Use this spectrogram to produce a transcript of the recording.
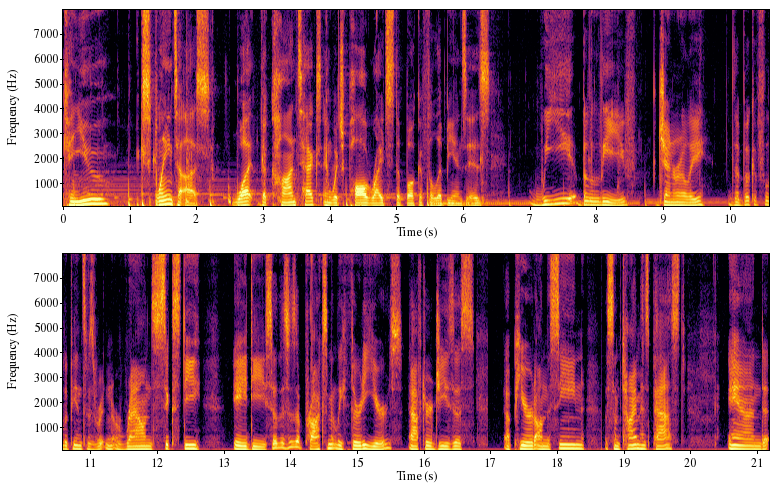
Can you explain to us what the context in which Paul writes the book of Philippians is? We believe generally the book of Philippians was written around 60 AD. So this is approximately 30 years after Jesus appeared on the scene. Some time has passed, and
